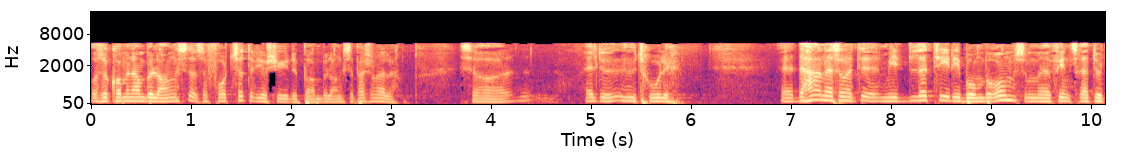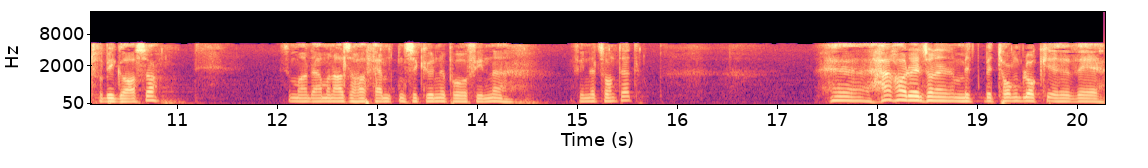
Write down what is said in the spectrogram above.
og så kom en ambulanse, og så fortsatte de å skyte på ambulansepersonellet. Så helt utrolig. Eh, det her er sånn et eh, midlertidig bomberom som eh, fins rett ut forbi Gaza. Man, der man altså har 15 sekunder på å finne, finne et sånt et. Her har du en sånn betongblokk ved,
